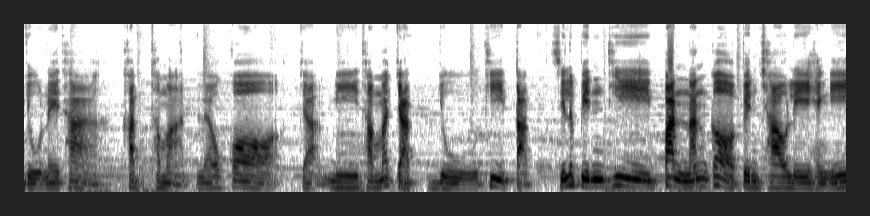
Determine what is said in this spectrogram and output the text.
อยู่ในท่าคัดธมาศแล้วก็จะมีธรรมจักรอยู่ที่ตัก ศิลปินที่ปั้นนั้นก็เป็นชาวเลแห่งนี้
